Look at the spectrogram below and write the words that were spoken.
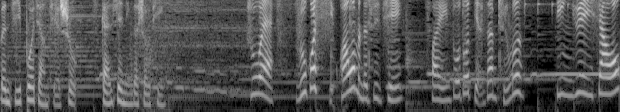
本集播讲结束，感谢您的收听。诸位，如果喜欢我们的剧情，欢迎多多点赞、评论、订阅一下哦，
